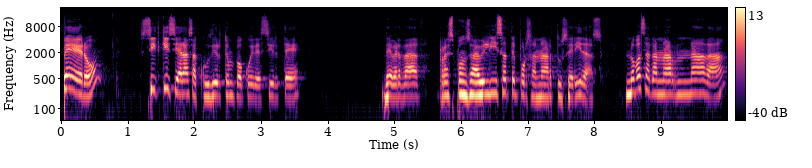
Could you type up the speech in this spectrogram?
pero si quisiera sacudirte un poco y decirte, de verdad, responsabilízate por sanar tus heridas. No vas a ganar nada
